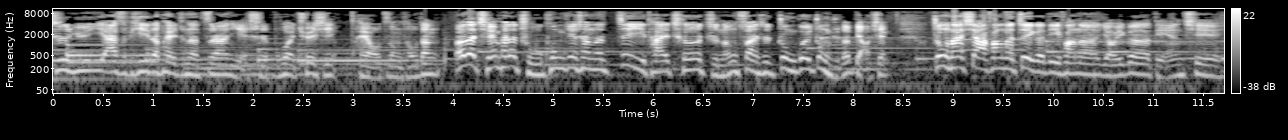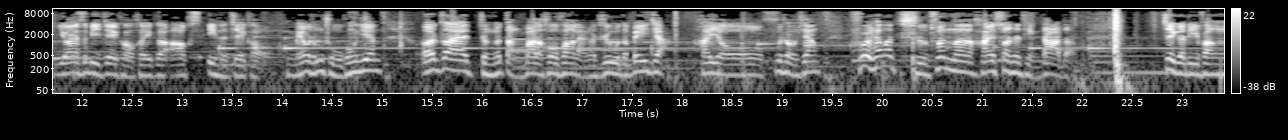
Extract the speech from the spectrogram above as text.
至于 ESP 的配置呢，自然也是不会缺席，还有自动头灯。而在前排的储物空间上呢，这一台车只能算是中规中矩的表现。中控台下方的这个地方呢，有一个点烟器 USB 接口和一个 AUX IN 的接口，没有什么储物空间。而在整个挡把的后方，两个置物的杯架，还有扶手箱。扶手箱的尺寸呢，还算是挺大的。这个地方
